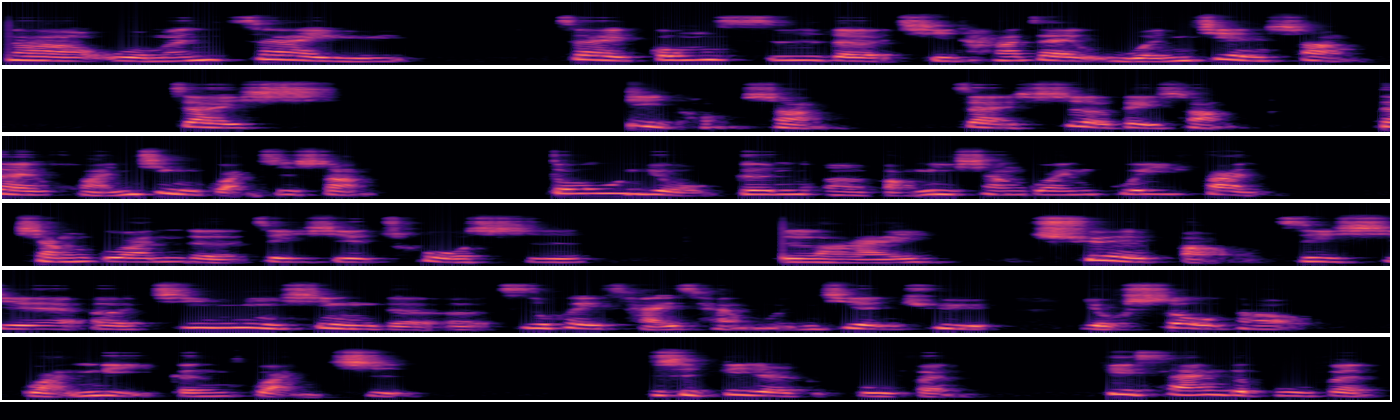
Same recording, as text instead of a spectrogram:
那我们在于在公司的其他在文件上、在系统上、在设备上、在环境管制上，都有跟呃保密相关规范相关的这些措施，来确保这些呃机密性的呃智慧财产文件去有受到管理跟管制。这是第二个部分。第三个部分，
